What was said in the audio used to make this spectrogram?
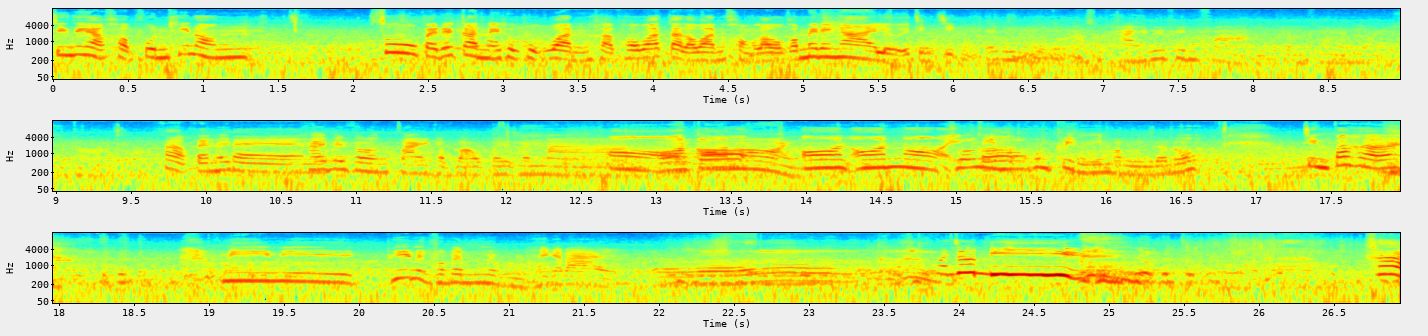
จริงๆอยากขอบคุณที่น้องสู้ไปด้วยกันในทุกๆ วันค่ะ เพราะว่าแต่ละวันของเราก็ไม่ได้ง่ายเลยจริงอะสุดท้ายให้พี่ฟินฝากแฟนฝากแฟนให้เป็นกำลังใจกับเราไปนานๆๆอ๋ออ้อนก็อ้อนหน่อยอ้อนอ้อนหน่อยช่วงก็นี้เพราะคุณปิ่นมีหมัมมี่แล้วเนาะ จริงปะคะ มีมีพี่หนึ่งคนเป็นหมัมมี่ให้ก็ได้เออมันจะดี ค่ะ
